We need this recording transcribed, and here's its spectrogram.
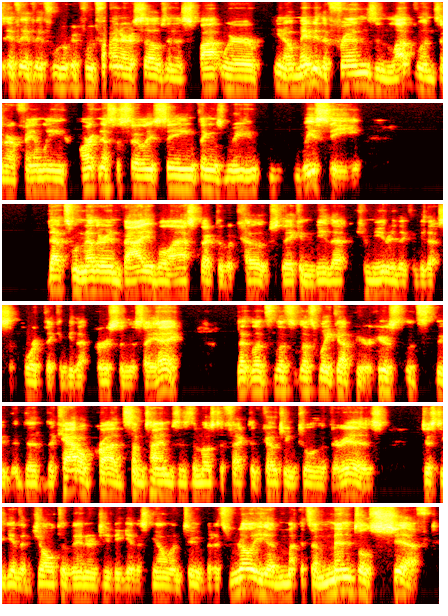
if, if, if, we, if we find ourselves in a spot where you know maybe the friends and loved ones in our family aren't necessarily seeing things we we see that's another invaluable aspect of a coach. They can be that community they can be that support they can be that person to say hey let, us let's let's wake up here. Here's let's the, the, the cattle prod sometimes is the most effective coaching tool that there is just to give a jolt of energy to get us going too. But it's really a it's a mental shift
